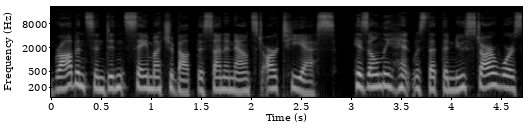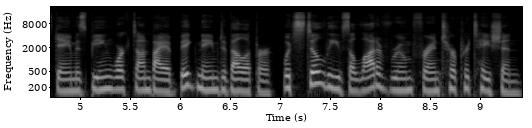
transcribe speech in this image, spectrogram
Robinson didn't say much about this unannounced RTS. His only hint was that the new Star Wars game is being worked on by a big name developer, which still leaves a lot of room for interpretation.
